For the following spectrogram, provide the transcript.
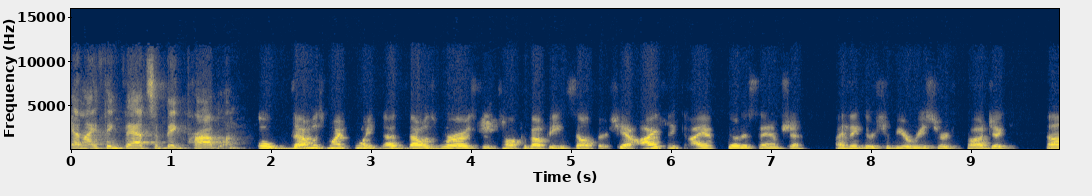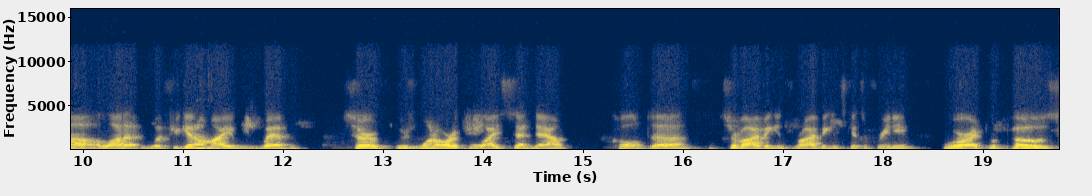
And I think that's a big problem. Oh, that was my point. That, that was where I was going to talk about being selfish. Yeah, I think I have to go to SAMHSA. I think there should be a research project. Uh, a lot of, if you get on my web, sir, there's one article I send out called uh, Surviving and Thriving in Schizophrenia, where I propose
